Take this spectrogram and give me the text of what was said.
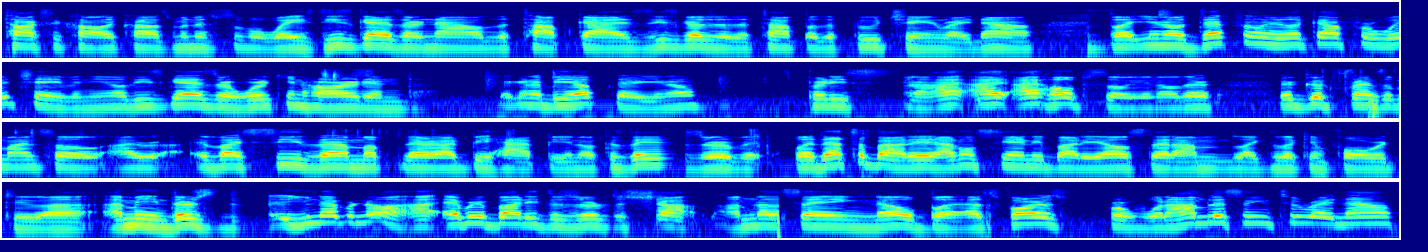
Toxic Holocaust, Municipal Waste. These guys are now the top guys. These guys are the top of the food chain right now. But you know, definitely look out for Witchaven. You know, these guys are working hard and they're gonna be up there. You know, pretty. I I, I hope so. You know, they're they're good friends of mine. So I, if I see them up there, I'd be happy, you know, because they deserve it. But that's about it. I don't see anybody else that I'm like looking forward to. Uh, I mean, there's you never know. I, everybody deserves a shot. I'm not saying no, but as far as for what I'm listening to right now,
